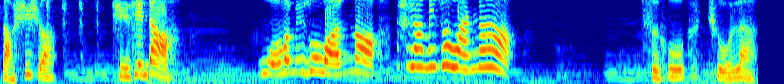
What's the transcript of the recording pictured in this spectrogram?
老师说：“时间到。”我还没做完呢，是啊，没做完呢。似乎除了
